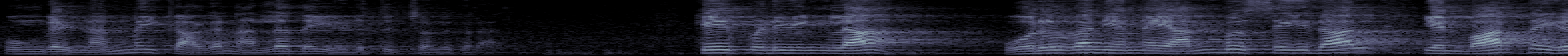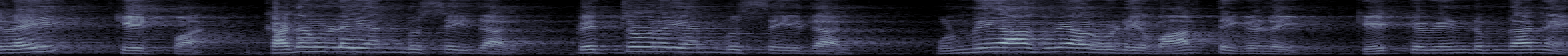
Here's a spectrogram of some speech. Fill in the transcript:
உங்கள் நன்மைக்காக நல்லதை எடுத்துச் சொல்லுகிறார். கீழ்ப்படுவீங்களா? ஒருவன் என்னை அன்பு செய்தால் என் வார்த்தைகளை கேட்பான். கடவுளை அன்பு செய்தால் பெற்றோரை அன்பு செய்தால் உண்மையாகவே அவருடைய வார்த்தைகளை கேட்க வேண்டும் தானே?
